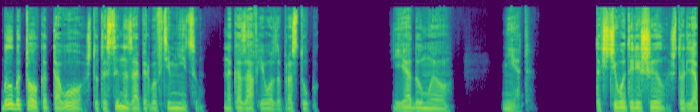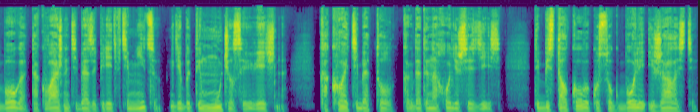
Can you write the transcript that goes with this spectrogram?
Был бы толк от того, что ты сына запер бы в темницу, наказав его за проступок. Я думаю, нет. Так с чего ты решил, что для Бога так важно тебя запереть в темницу, где бы ты мучился вечно? Какой от тебя толк, когда ты находишься здесь? Ты бестолковый кусок боли и жалости.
